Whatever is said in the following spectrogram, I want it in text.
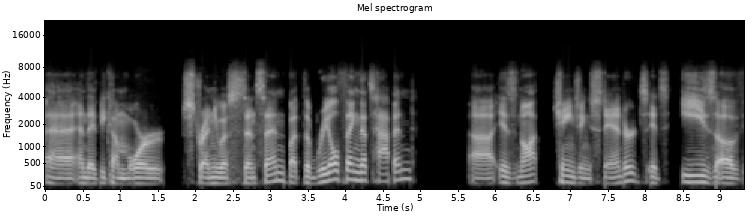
uh, and they've become more strenuous since then. But the real thing that's happened uh, is not changing standards; it's ease of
